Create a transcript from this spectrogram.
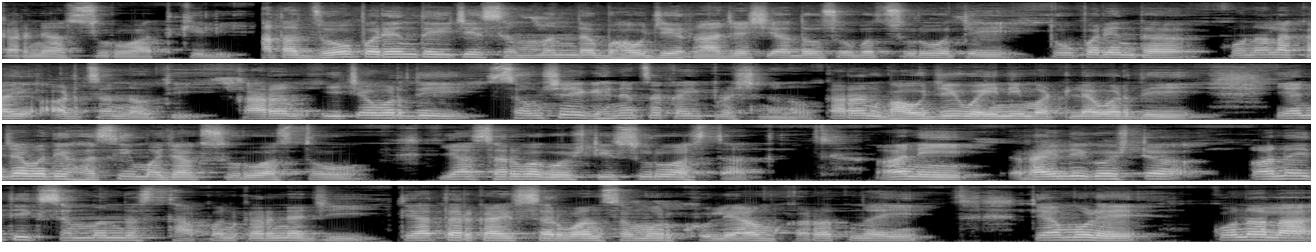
करण्यास सुरुवात केली. आता जोपर्यंत हिचे संबंध भाऊजी राजेश यादव सोबत सुरू होते तोपर्यंत कोणाला काही अडचण नव्हती. कारण हिच्यावरती संशय घेण्याचा काही प्रश्न नव्हता. कारण भाऊजी वहिनी म्हटल्यावरती यांच्यामध्ये हसी मजाक सुरू असतो. या सर्व गोष्टी सुरू असतात. आणि राहिली गोष्ट अनैतिक संबंध स्थापन करण्याची त्या तर काही सर्वांसमोर खुलेआम करत नाही. त्यामुळे कोणाला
